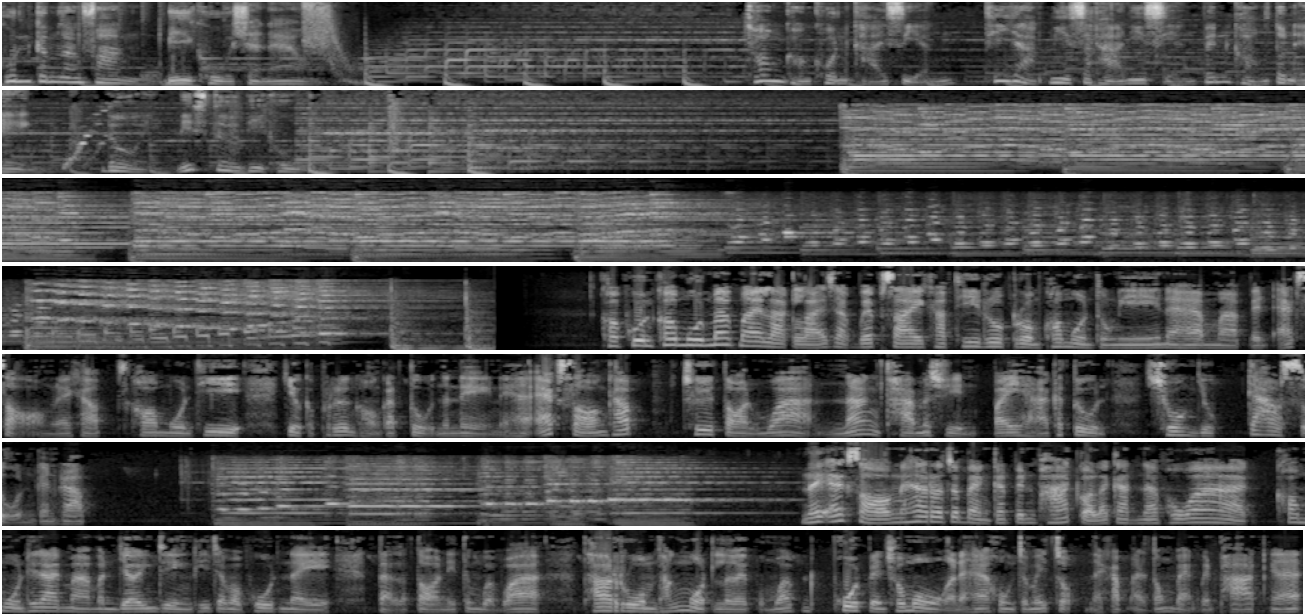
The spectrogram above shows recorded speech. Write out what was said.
คุณกำลังฟัง b ีคูชาแนลช่องของคนขายเสียงที่อยากมีสถานีเสียงเป็นของตนเอง โดยมิสเตอร์บีคู ขอบคุณข้อมูลมากมายหลากหลายจากเว็บไซต์ครับที่รวบรวมข้อมูลตรงนี้นะฮะมาเป็น Act สองนะครับข้อมูลที่เกี่ยวกับเรื่องของการ์ตูนนั่นเองนะฮะ Act สองครับชื่อตอนว่านั่ง Time Machine ไปหาการ์ตูนช่วงยุค 90 กันครับ ใน Act สองนะฮะเราจะแบ่งกันเป็น part ก่อนแล้วกันนะ เพราะว่าข้อมูลที่ได้มามันเยอะจริง ๆ ที่จะมาพูดในแต่ละตอนนี้ต้องแบบว่าถ้ารวมทั้งหมดเลย ผมว่าพูดเป็นชั่วโมงนะฮะคงจะไม่จบนะครับอาจจะต้องแบ่งเป็น part นะฮะ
